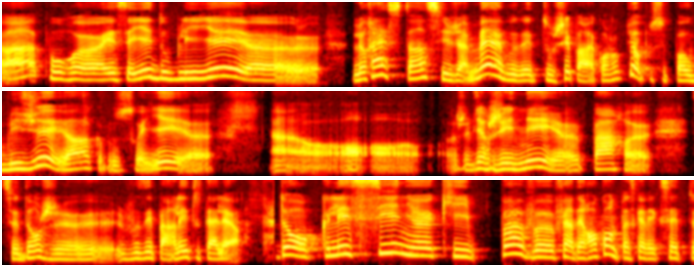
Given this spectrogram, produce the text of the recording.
hein, pour essayer d'oublier le reste. Hein, si jamais vous êtes touché par la conjoncture, c'est pas obligé hein, que vous soyez, en, je veux dire, gêné par ce dont je vous ai parlé tout à l'heure. Donc, les signes qui peuvent faire des rencontres, parce qu'avec cette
